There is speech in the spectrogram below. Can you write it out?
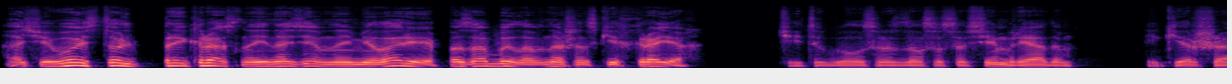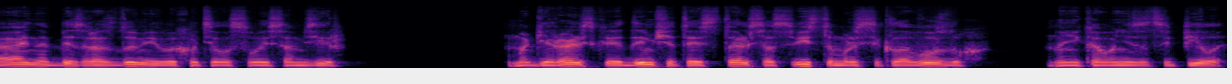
«А чего и столь прекрасная иноземная Милария позабыла в нашинских краях?» Чей-то голос раздался совсем рядом, и Керша Айна без раздумий выхватила свой самзир. Магеральская дымчатая сталь со свистом рассекла воздух, но никого не зацепило.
